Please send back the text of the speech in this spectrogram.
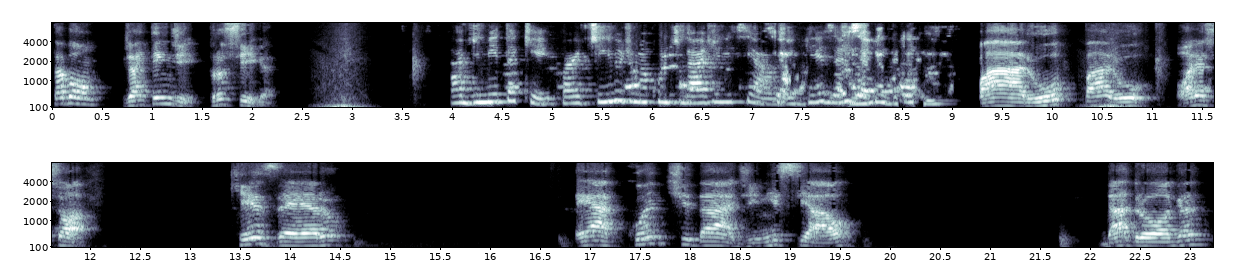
Tá bom, já entendi. Prossiga. Admita que, partindo de uma quantidade inicial de 15 miligramas. Parou, parou. Olha só. Q0 é a quantidade inicial da droga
